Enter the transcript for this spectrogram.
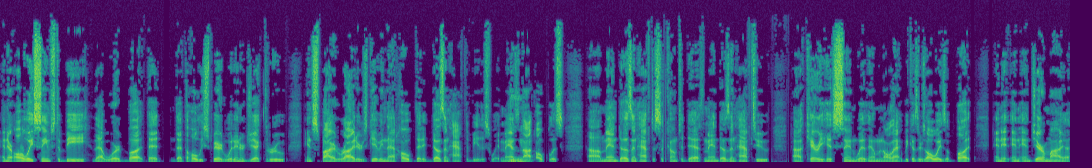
And there always seems to be that word, but that, that the Holy Spirit would interject through inspired writers, giving that hope that it doesn't have to be this way. Man's mm-hmm. not hopeless. Uh, man doesn't have to succumb to death. Man doesn't have to uh, carry his sin with him and all that because there's always a but. And it and and Jeremiah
